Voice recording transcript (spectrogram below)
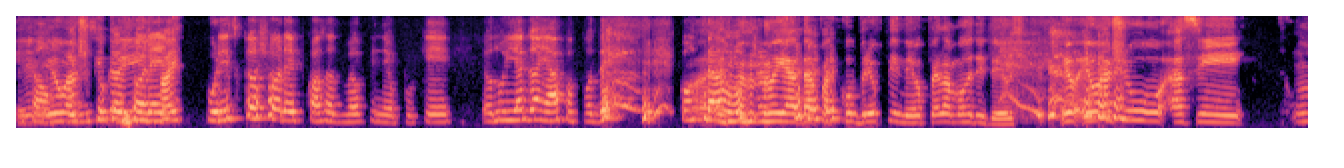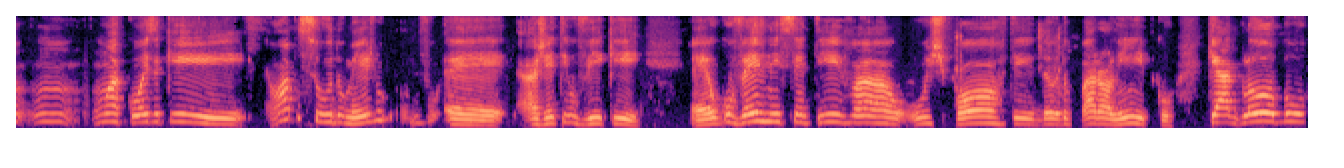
Então, eu acho que, eu chorei, vai... Por isso que eu chorei por causa do meu pneu, porque eu não ia ganhar para poder comprar outro. Não, não ia dar para cobrir o pneu, pelo amor de Deus. Eu, eu acho, assim, um, um, uma coisa que é um absurdo mesmo. É, a gente ouvi que é, o governo incentiva o esporte do, do Paralímpico, que a Globo,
